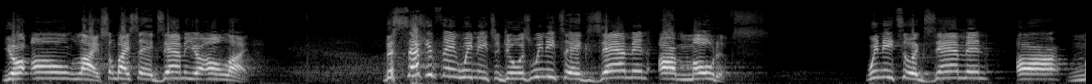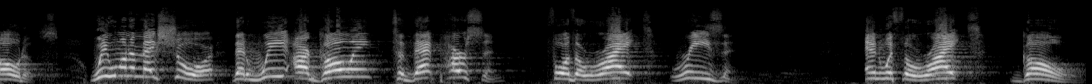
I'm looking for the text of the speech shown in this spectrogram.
your own life. Somebody say, examine your own life. The second thing we need to do is we need to examine our motives. We need to examine our motives. We want to make sure that we are going to that person for the right reason and with the right goal.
